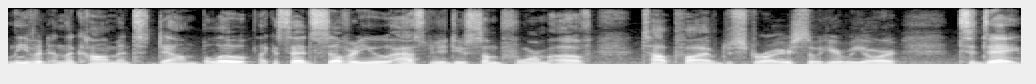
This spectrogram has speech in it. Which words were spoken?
leave it in the comments down below. Like I said, several of you asked me to do some form of top 5 destroyers, so here we are today.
